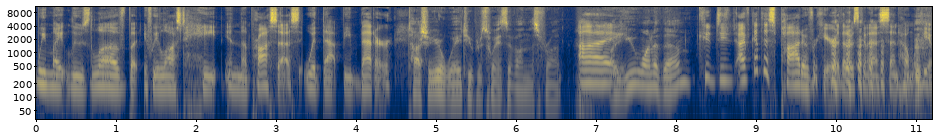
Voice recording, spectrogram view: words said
We might lose love, but if we lost hate in the process, would that be better? Tasha, you're way too persuasive on this front. Uh, Are you one of them? could I've got this pod over here that I was going to send home with you.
